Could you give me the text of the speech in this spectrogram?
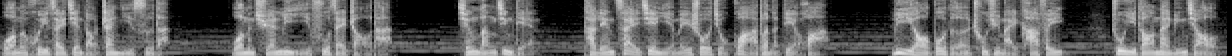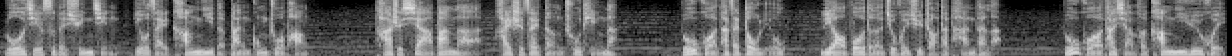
我们会再见到詹尼斯的，我们全力以赴在找他。请冷静点。他连再见也没说就挂断了电话。利奥波德出去买咖啡，注意到那名叫罗杰斯的巡警又在康妮的办公桌旁。他是下班了还是在等出庭呢？如果他在逗留，利奥波德就会去找他谈谈了。如果他想和康妮约会，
